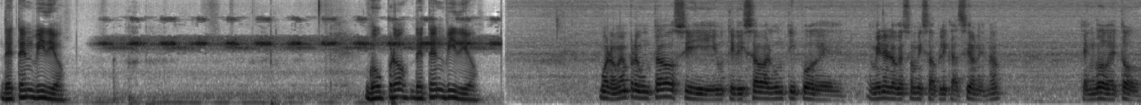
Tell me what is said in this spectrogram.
detén vídeo. GoPro, detén vídeo. Bueno, me han preguntado si utilizaba algún tipo de... Miren lo que son mis aplicaciones, ¿no? Tengo de todo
